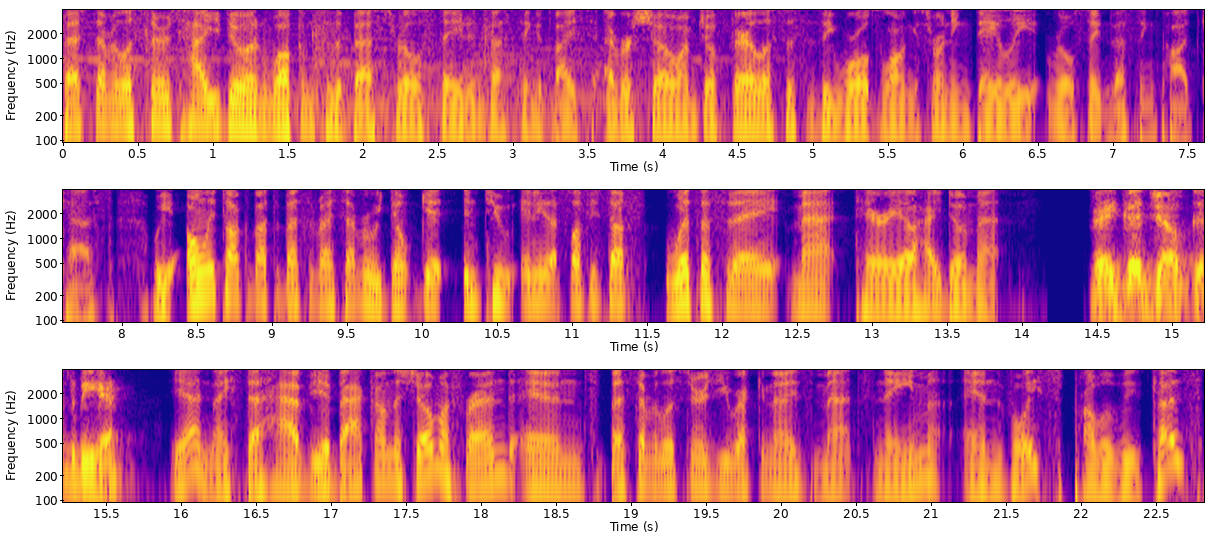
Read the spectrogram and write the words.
Best ever listeners, how you doing? Welcome to the best real estate investing advice ever show. I'm Joe Fairless. This is the world's longest running daily real estate investing podcast. We only talk about the best advice ever. We don't get into any of that fluffy stuff. With us today, Matt Theriault. How you doing, Matt? Very good, Joe. Good to be here. Yeah, nice to have you back on the show, my friend. And best ever listeners, you recognize Matt's name and voice, probably because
